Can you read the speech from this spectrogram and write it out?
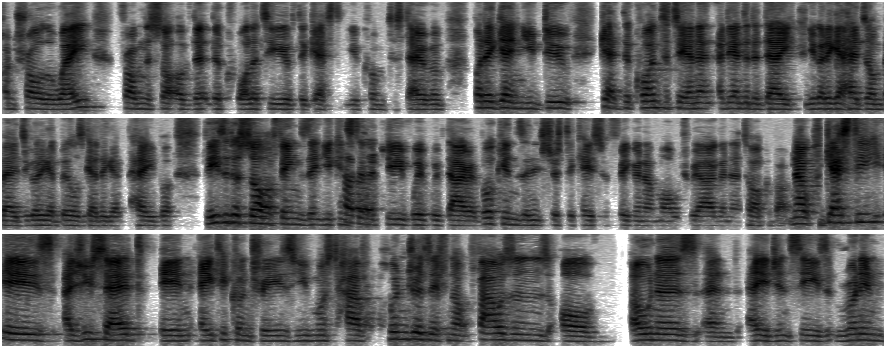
control away from the sort of the, the quality of the guests that you come to stay with them. But again, you do get the quantity. And at, at the end of the day, you've got to get heads on beds, you've got to get bills, got to get paid. But these are the sort of things that you can still achieve with, with direct bookings. And it's just a case of figuring out more, which we are going to talk about. Now, Guesty is, as you said, in 80 countries. You must have hundreds, if not thousands, of owners and agencies running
